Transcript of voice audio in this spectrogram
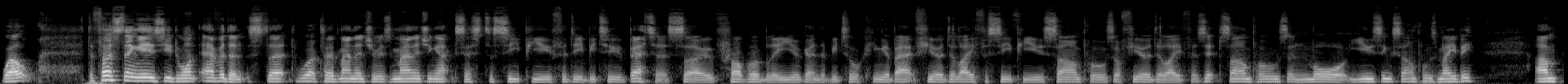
Well, the first thing is you'd want evidence that Workload Manager is managing access to CPU for DB2 better. So probably you're going to be talking about fewer delay for CPU samples or fewer delay for zIIP samples and more using samples maybe. Um,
